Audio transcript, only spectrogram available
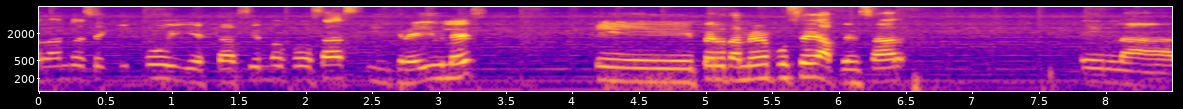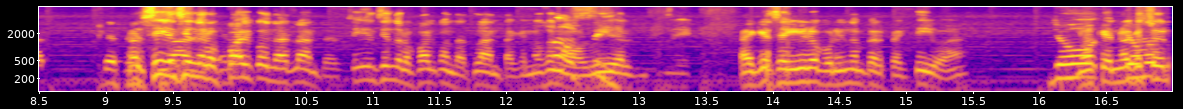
agarrando ese equipo y está haciendo cosas increíbles. Eh, pero también me puse a pensar en la Siguen siendo de- los Falcons de Atlanta, siguen siendo los Falcons de Atlanta, que no se No, nos sí. olvide. el- hay que seguirlo poniendo en perspectiva. ¿eh? Yo, no es que, no es yo que me son,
